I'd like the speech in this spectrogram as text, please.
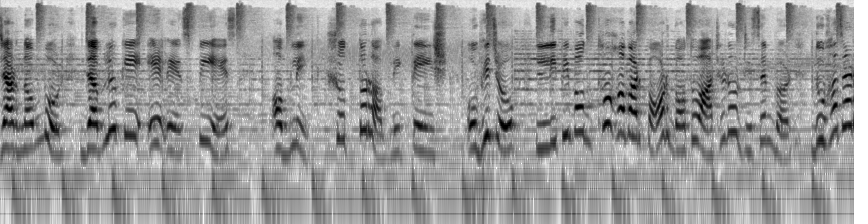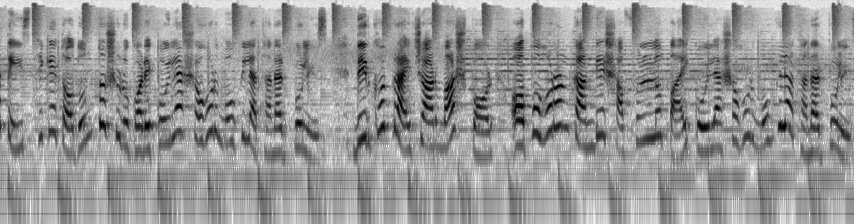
যার নম্বর W K L S P S oblique, সত্তর অবলিক তেইশ। অভিযোগ লিপিবদ্ধ হওয়ার পর গত আঠেরো ডিসেম্বর দুহাজার তেইশ থেকে তদন্ত শুরু করে কৈলাসহর মহিলা থানার পুলিশ। দীর্ঘ প্রায় চার মাস পর অপহরণ কাণ্ডে সাফল্য পায় কৈলাসহর মহিলা থানার পুলিশ।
